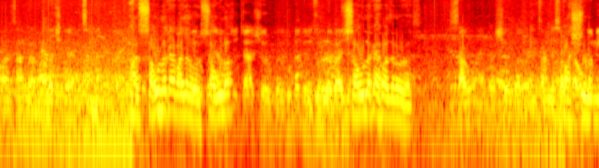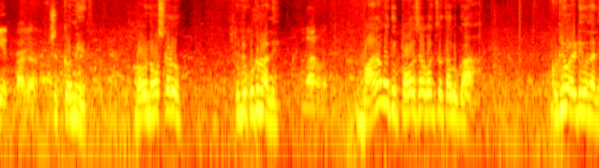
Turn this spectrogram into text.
माल चांगला मालाची काय. आज साऊला काय बाजार भाव साऊला? चारशे रुपये कुठं तरी जुळलं पाहिजे. साऊला काय बाजार भाव आज? साऊ नाही पाचशे रुपये चांगले साऊ. पाचशे साऊ रु- कमी आहेत बाजार. असे कमी आहेत. भाऊ नमस्कार हो. तुम्ही कुठून आले? बारामती. पवार साहेबांचा तालुका. कुठली व्हरायटी घेऊन आले?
